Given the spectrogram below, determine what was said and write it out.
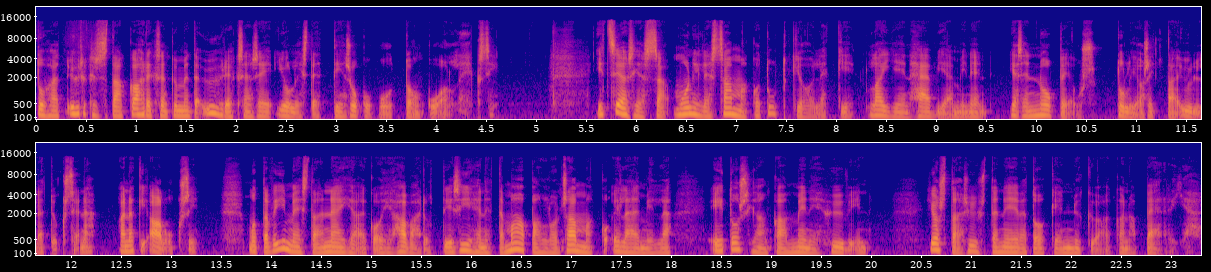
1989 se julistettiin sukupuuttoon kuolleeksi. Itse asiassa monille sammakkotutkijoillekin lajien häviäminen ja sen nopeus tuli osittain yllätyksenä, ainakin aluksi. Mutta viimeistään näihin aikoihin havahduttiin siihen, että maapallon sammakkoeläimillä ei tosiaankaan mene hyvin – jostain syystä ne eivät oikein nykyaikana pärjää.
